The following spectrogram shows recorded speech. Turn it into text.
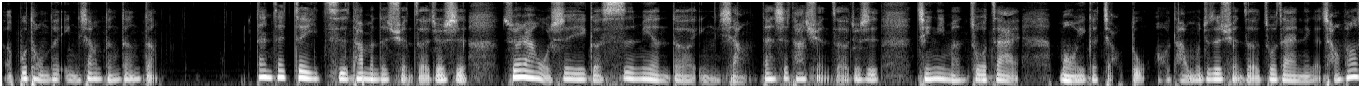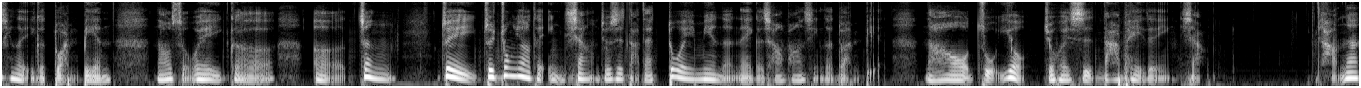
呃不同的影像等等等。但在这一次，他们的选择就是，虽然我是一个四面的影像，但是他选择就是，请你们坐在某一个角度哦，他们就是选择坐在那个长方形的一个短边，然后所谓一个呃正最最重要的影像就是打在对面的那个长方形的短边，然后左右就会是搭配的影像。好，那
